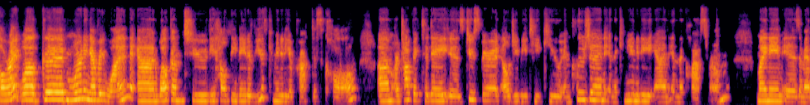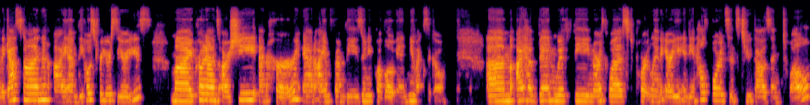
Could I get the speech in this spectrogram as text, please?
All right, well, good morning, everyone, and welcome to the Healthy Native Youth Community of Practice call. Um, our topic today is Two Spirit LGBTQ inclusion in the community and in the classroom. My name is Amanda Gaston. I am the host for your series. My pronouns are she and her, and I am from the Zuni Pueblo in New Mexico. Um, I have been with the Northwest Portland Area Indian Health Board since 2012.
